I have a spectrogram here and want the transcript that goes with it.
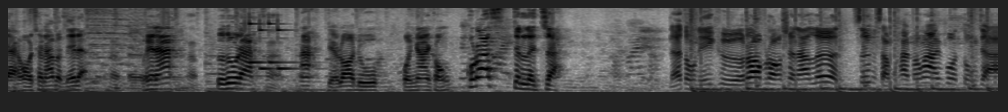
แต่เอาชนะแบบนี้แหละ ครับ โอเคนะ ครับสู้ๆนะครับ อะ เดี๋ยวรอดูผลงานของกรัสกันเลยจ้ะ และตรงนี้คือรอบรองชนะเลิศ ซึ่งสำคัญมาก ๆ พี่พลตรงจ๋า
